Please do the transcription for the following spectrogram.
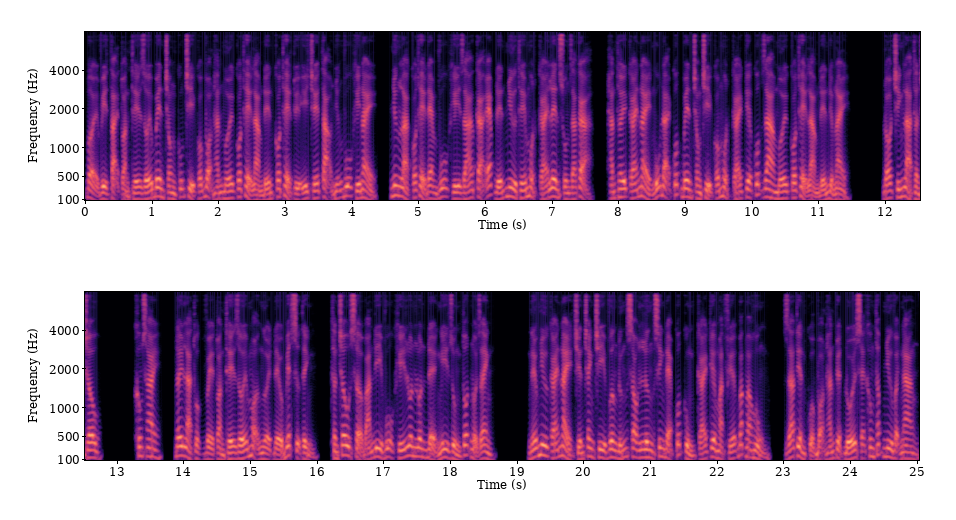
bởi vì tại toàn thế giới bên trong cũng chỉ có bọn hắn mới có thể làm đến có thể tùy ý chế tạo những vũ khí này, nhưng là có thể đem vũ khí giá cả ép đến như thế một cái lên xuống giá cả hắn thấy cái này ngũ đại quốc bên trong chỉ có một cái kia quốc gia mới có thể làm đến điểm này. Đó chính là thần châu. Không sai, đây là thuộc về toàn thế giới mọi người đều biết sự tình, thần châu sở bán đi vũ khí luôn luôn để nghi dùng tốt nổi danh. Nếu như cái này chiến tranh chi vương đứng sau lưng xinh đẹp quốc cùng cái kia mặt phía bắc ma hùng, giá tiền của bọn hắn tuyệt đối sẽ không thấp như vậy ngang,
